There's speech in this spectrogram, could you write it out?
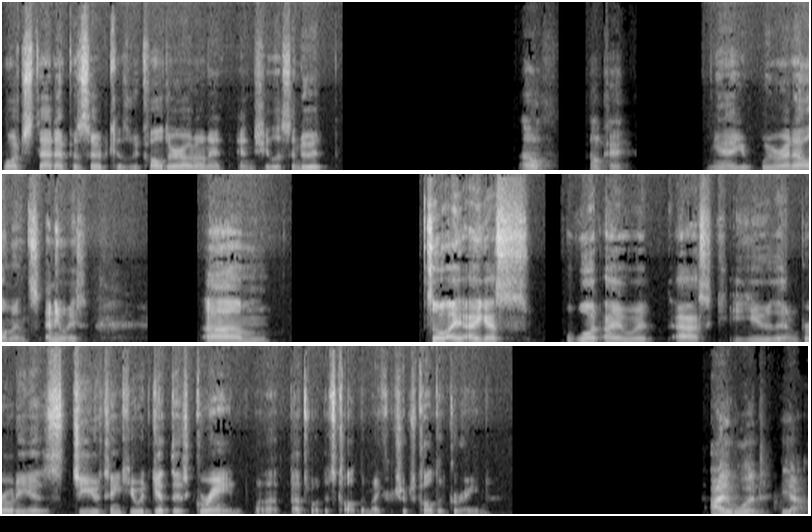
watch that episode because we called her out on it, and she listened to it. oh, okay. Yeah, you, we were at Elements. Anyways, um, so I, I guess what I would ask you then, Brody, is do you think you would get this grain? Well, that, that's what it's called. The microchip's called a grain. I would, yeah.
